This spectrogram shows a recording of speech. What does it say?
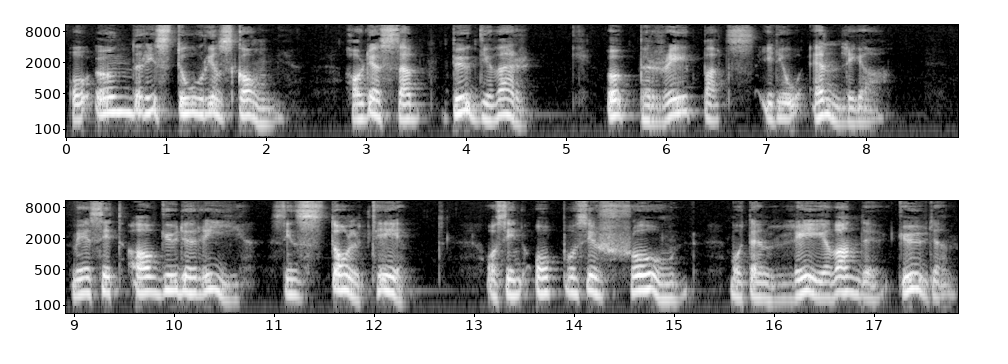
Och under historiens gång har dessa byggverk upprepats i det oändliga med sitt avguderi, sin stolthet och sin opposition mot den levande guden.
